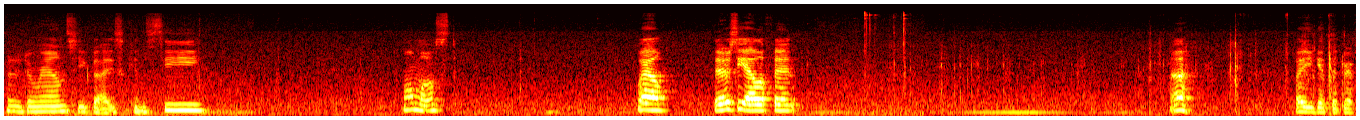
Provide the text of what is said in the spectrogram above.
turn it around so you guys can see. Almost. Well, there's the elephant. Ah, but you get the drift.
